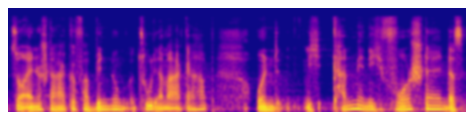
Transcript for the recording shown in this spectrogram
so eine starke Verbindung zu der Marke habe und ich kann mir nicht vorstellen, dass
